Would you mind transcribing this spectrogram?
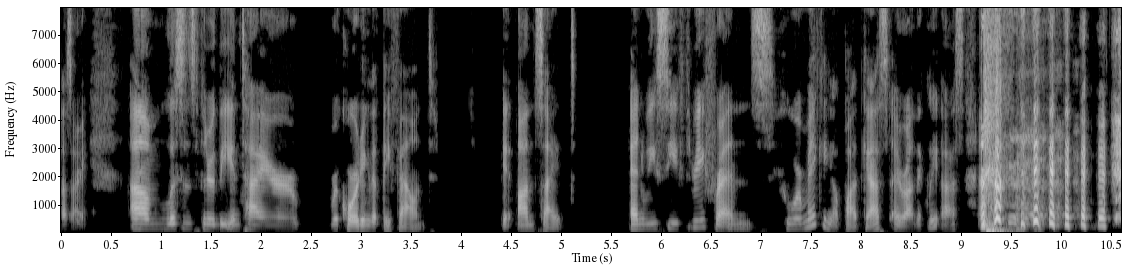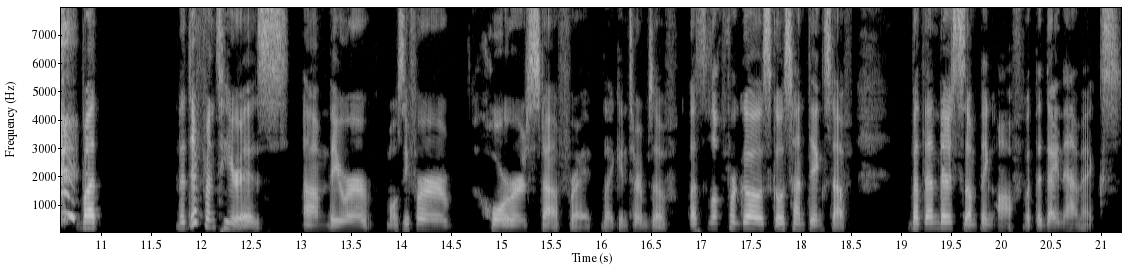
oh sorry. Um listens through the entire recording that they found i- on site. And we see three friends who were making a podcast, ironically us. but the difference here is um they were mostly for horror stuff, right? Like in terms of let's look for ghosts, ghost hunting stuff. But then there's something off with the dynamics.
